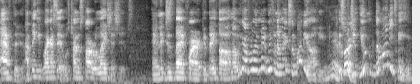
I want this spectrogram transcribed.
after this. I think, it, like I said, was trying to start relationships. And it just backfired because they thought, no, we got Floyd May- we finna make some money off you. Yeah, of this what you, you the money team.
